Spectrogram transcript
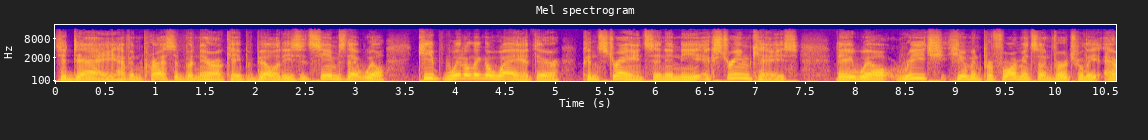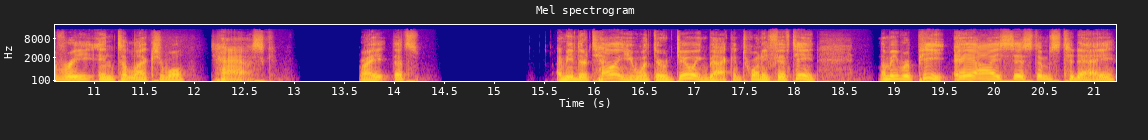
today have impressive but narrow capabilities. It seems that will keep whittling away at their constraints, and in the extreme case, they will reach human performance on virtually every intellectual task. Right? That's I mean, they're telling you what they're doing back in 2015. Let me repeat AI systems today,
